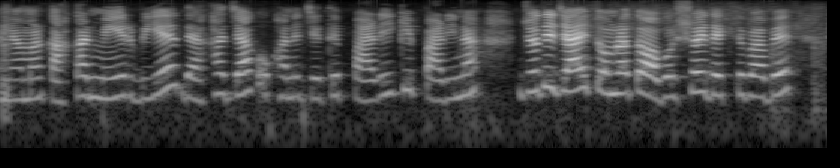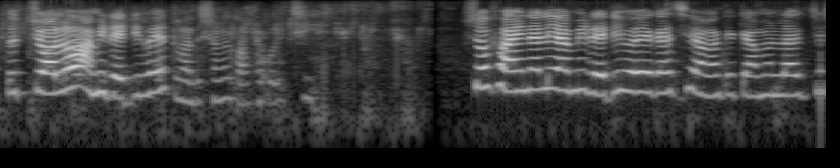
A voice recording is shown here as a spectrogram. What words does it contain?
মানে আমার কাকার মেয়ের বিয়ে। দেখা যাক ওখানে যেতে পারি কি পারি না। যদি যাই, তোমরা তো অবশ্যই দেখতে পাবে। তো চলো, আমি রেডি হয়ে তোমাদের সঙ্গে কথা বলছি। সো ফাইনালি আমি রেডি হয়ে গেছি। আমাকে কেমন লাগছে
